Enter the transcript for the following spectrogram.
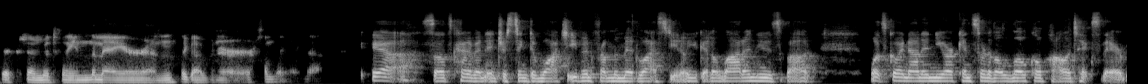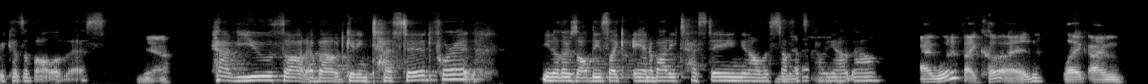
friction between the mayor and the governor or something like that. Yeah. So it's kind of been interesting to watch, even from the Midwest. You know, you get a lot of news about what's going on in New York and sort of the local politics there because of all of this. Yeah. Have you thought about getting tested for it? You know, there's all these like antibody testing and all this stuff that's coming out now. I would if I could. Like I'm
